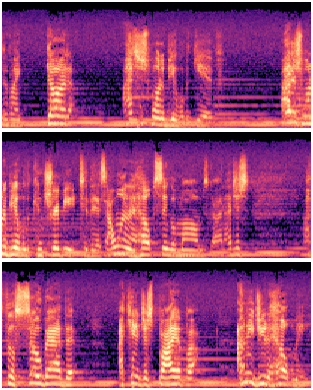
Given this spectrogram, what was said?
they're like, God, I just want to be able to give. I just want to be able to contribute to this. I want to help single moms, God. I just, I feel so bad that I can't just buy it, but I need you to help me.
